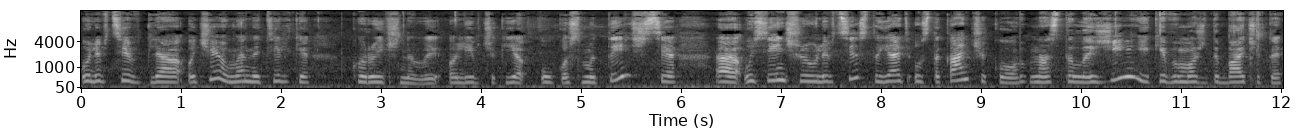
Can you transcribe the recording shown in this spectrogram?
олівців для очей у мене тільки коричневий олівчик є у косметичці. Е, Усі інші олівці стоять у стаканчику на стелажі, які ви можете бачити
